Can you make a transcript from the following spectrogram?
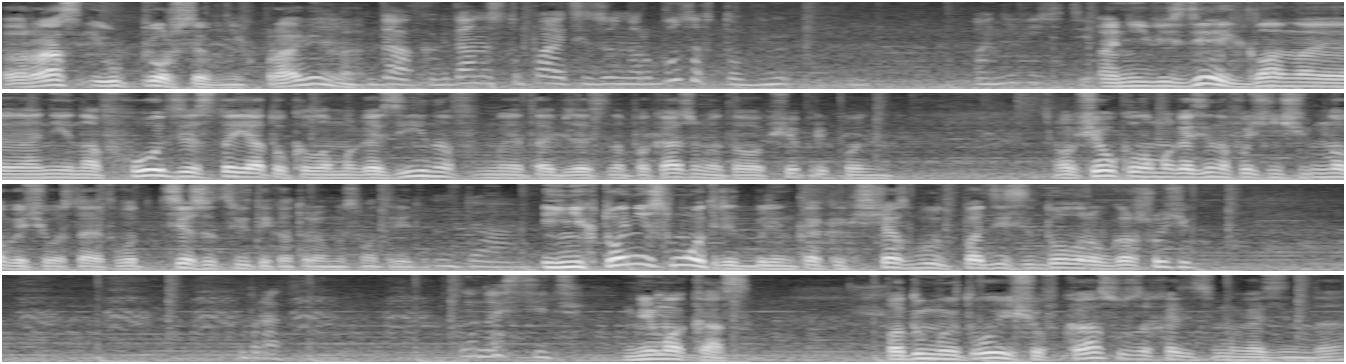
раз и уперся в них, правильно? Да, когда наступает сезон арбузов, то в- они везде. Они везде, и главное, они на входе стоят, около магазинов. Мы это обязательно покажем, это вообще прикольно. Вообще около магазинов очень много чего ставят. Вот те же цветы, которые мы смотрели. Да. И никто не смотрит, блин, как их сейчас будут по 10 долларов горшочек Брат, уносить. мимо кассы. Подумают, ой, еще в кассу заходить в магазин, да?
